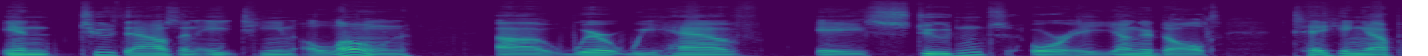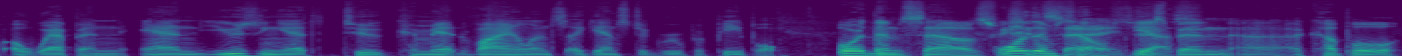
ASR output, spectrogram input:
in 2018 alone, uh, where we have a student or a young adult taking up a weapon and using it to commit violence against a group of people or themselves. or themselves. Say. There's been uh, a couple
